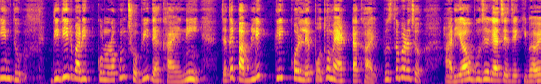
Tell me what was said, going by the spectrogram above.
কিন্তু দিদির বাড়ির কোনো রকম ছবি দেখায়নি, যাতে পাবলিক ক্লিক করলে প্রথম অ্যাডটা খায়। বুঝতে পেরেছ? হারিয়াও বুঝে গেছে যে কীভাবে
